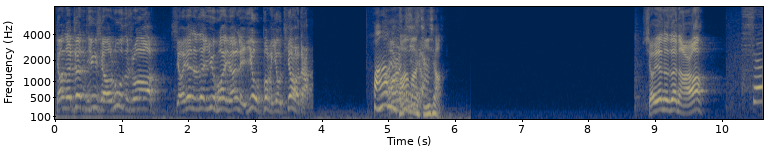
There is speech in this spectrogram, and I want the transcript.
刚才朕听小路子说，小燕子在御花园里又蹦又跳的。皇阿玛，皇阿玛吉祥。小燕子在哪儿啊？小燕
